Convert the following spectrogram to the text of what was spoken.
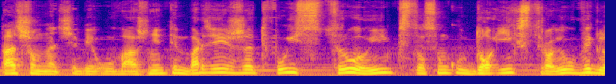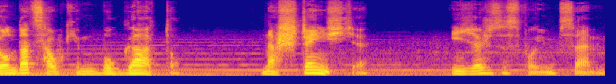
patrzą na ciebie uważnie, tym bardziej, że twój strój w stosunku do ich stroju wygląda całkiem bogato. Na szczęście idziesz ze swoim psem,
